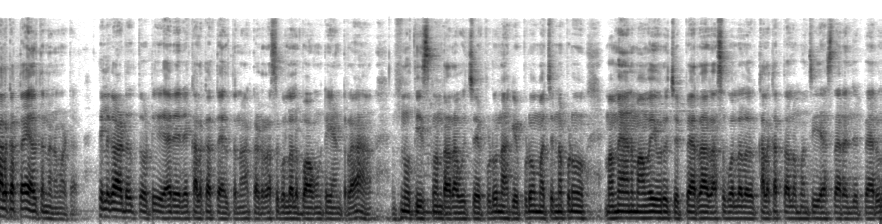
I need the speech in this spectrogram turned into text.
కలకత్తా వెళ్తున్నానమాట పిల్లగాడుతోటి అరే రే కలకత్తా వెళ్తున్నా అక్కడ రసగుల్లాలు బాగుంటాయి అంటారా నువ్వు తీసుకొని రారా వచ్చేప్పుడు నాకు ఎప్పుడు మా చిన్నప్పుడు మా మేన మావయ్య ఎవరు చెప్పారా రసగుల్లాలు కలకత్తాలో మంచిగా చేస్తారని చెప్పారు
